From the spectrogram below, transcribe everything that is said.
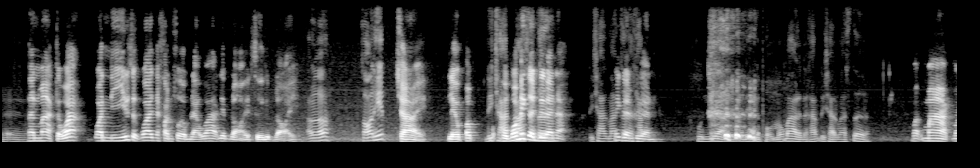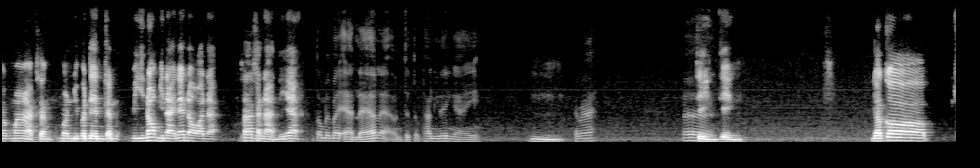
อเออนั่นมาก แต่ว่าวันนี้รู้สึกว่าจะคอนเฟิร์มแล้วว่าเรียบร้อย ซื้อเรียบร้อย เอาเหรอสองอาทิตย์ ใช่ เร็วปั๊บ Richard ผมว่าไม่เกิน Master เดือนอะดิชาร์ดมาสไม่เตอเกินร์คเดือรันบคุณเนี่ยมีประเด็นกับผมมาก ๆ เลยนะครับดิชาร์ดมาสเตอร์ มากมากมากมากๆทั้งมันมีประเด็นกันมีนอกมีในแน่นอนอะ ถ้าขนาดเนี้ย ต้องไปใบแอดแล้วแหละ มันจะจบท่านี้ได้ไง อืม ใช่ไหมเออจริงจริงแล้วก็เก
